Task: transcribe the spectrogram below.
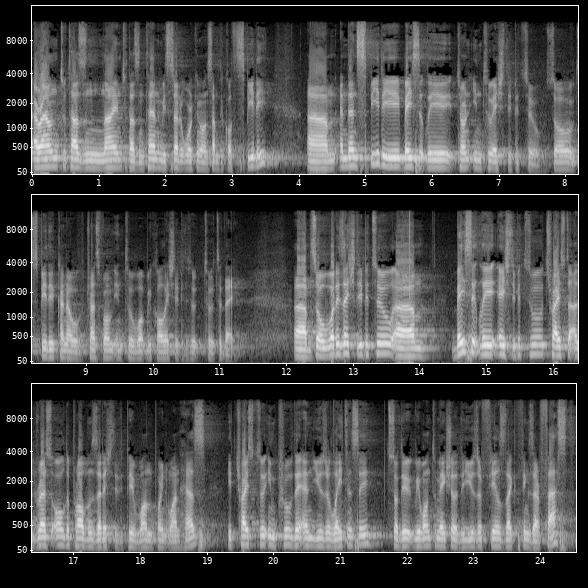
around 2009, 2010, we started working on something called SPDY. Um, and then SPDY basically turned into HTTP2. So SPDY kind of transformed into what we call HTTP2 today. Um, so what is HTTP2? Um, basically, HTTP2 tries to address all the problems that HTTP 1.1 has. It tries to improve the end user latency. So the, we want to make sure that the user feels like things are fast.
